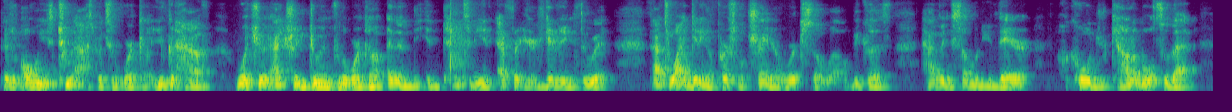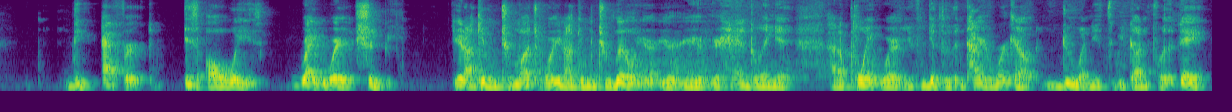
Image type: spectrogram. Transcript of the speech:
there's always two aspects of workout. You could have what you're actually doing for the workout and then the intensity and effort you're giving through it. That's why getting a personal trainer works so well because having somebody there hold you accountable so that the effort is always right where it should be. You're not giving too much or you're not giving too little. You're, you're, you're, you're handling it at a point where you can get through the entire workout and do what needs to be done for the day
